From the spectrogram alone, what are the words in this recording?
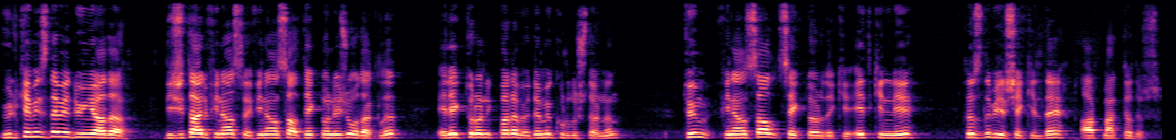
Ülkemizde ve dünyada dijital finans ve finansal teknoloji odaklı elektronik para ve ödeme kuruluşlarının tüm finansal sektördeki etkinliği hızlı bir şekilde artmaktadır.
